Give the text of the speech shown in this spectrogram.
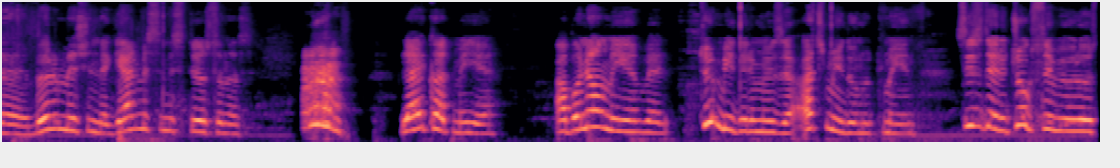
Ee, bölüm 5'inde gelmesini istiyorsanız like atmayı, abone olmayı ve tüm bildirimlerinizi açmayı da unutmayın. Sizleri çok seviyoruz.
